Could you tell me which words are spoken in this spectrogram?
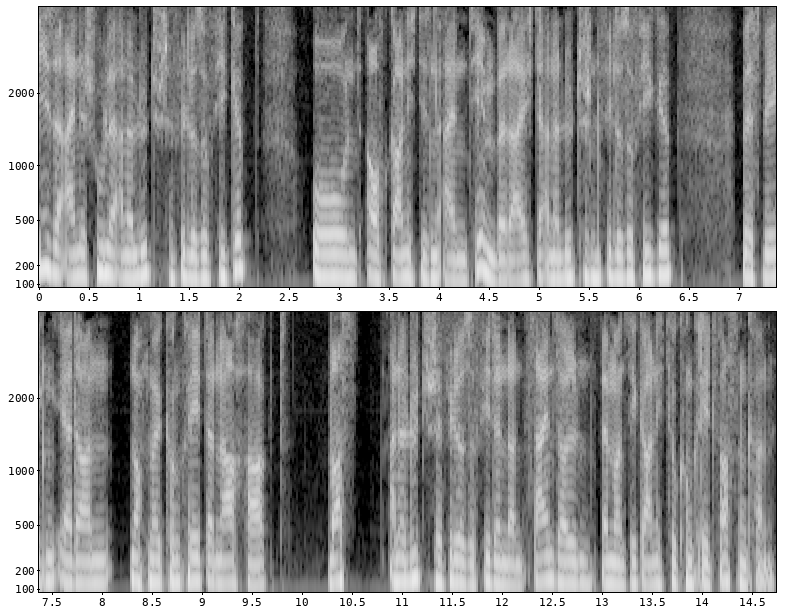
diese eine Schule analytischer Philosophie gibt und auch gar nicht diesen einen Themenbereich der analytischen Philosophie gibt, weswegen er dann nochmal konkreter nachhakt, was analytische Philosophie denn dann sein soll, wenn man sie gar nicht so konkret fassen kann.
